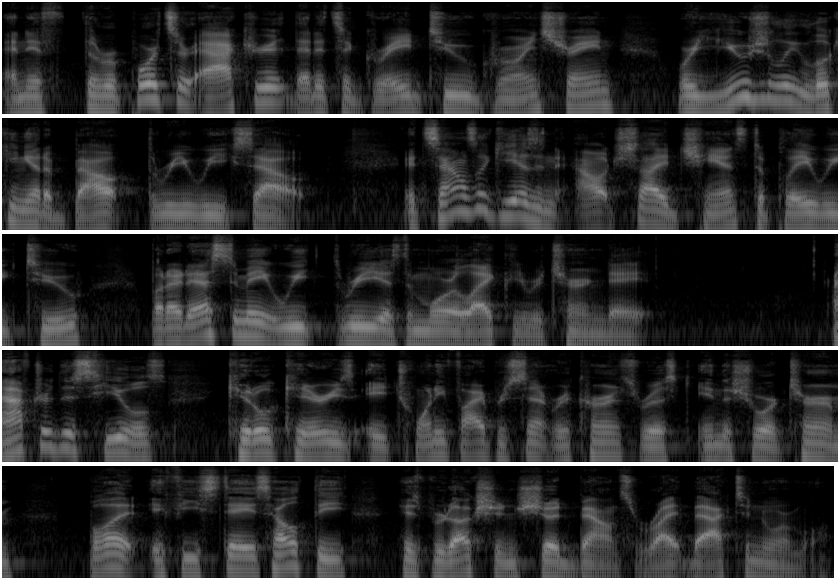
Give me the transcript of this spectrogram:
and if the reports are accurate that it's a grade 2 groin strain, we're usually looking at about three weeks out. It sounds like he has an outside chance to play week 2, but I'd estimate week 3 as the more likely return date. After this heals, Kittle carries a 25% recurrence risk in the short term, but if he stays healthy, his production should bounce right back to normal.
